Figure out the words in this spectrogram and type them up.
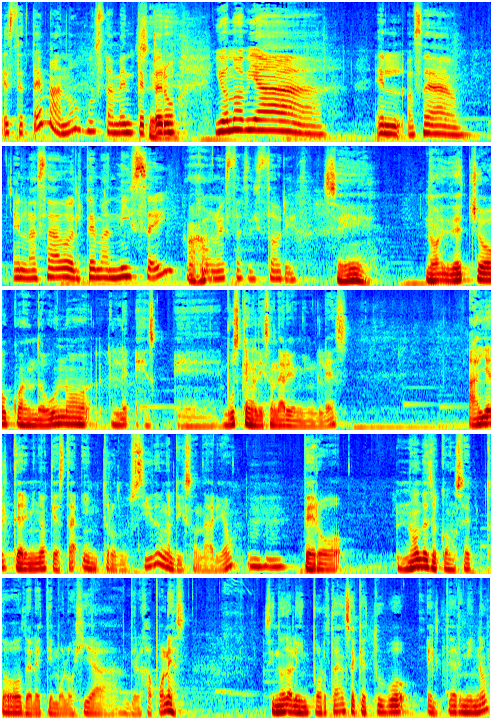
este tema, ¿no? Justamente. Pero yo no había, el, o sea, enlazado el tema Nisei con estas historias. Sí. No, de hecho, cuando uno eh, busca en el diccionario en inglés, hay el término que está introducido en el diccionario, pero no desde el concepto de la etimología del japonés, sino de la importancia que tuvo el término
